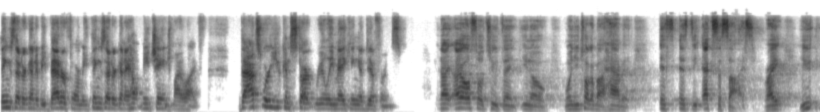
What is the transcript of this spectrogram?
things that are going to be better for me, things that are going to help me change my life that's where you can start really making a difference. And I, I also too think, you know, when you talk about habit, it's it's the exercise, right? You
